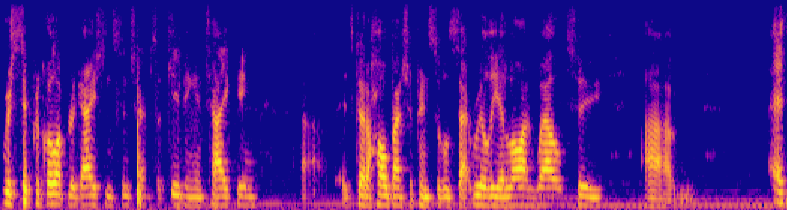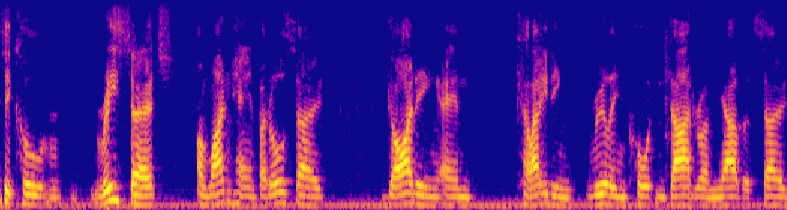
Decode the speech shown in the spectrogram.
reciprocal obligations in terms of giving and taking, uh, it's got a whole bunch of principles that really align well to um, ethical research on one hand, but also guiding and collating really important data on the other. So,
